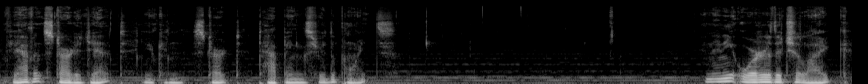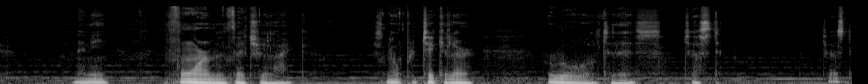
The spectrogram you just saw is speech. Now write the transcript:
if you haven't started yet, you can start tapping through the points in any order that you like, in any form that you like. There's no particular rule to this. Just, just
